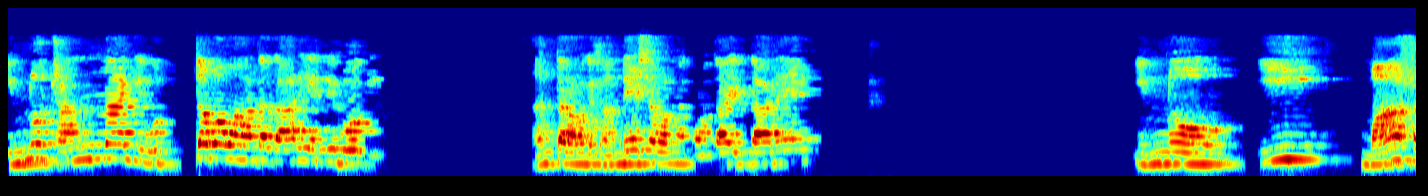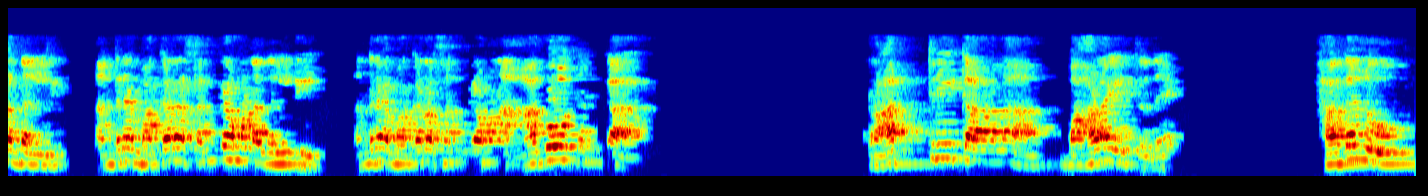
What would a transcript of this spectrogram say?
ಇನ್ನೂ ಚೆನ್ನಾಗಿ ಉತ್ತಮವಾದ ದಾರಿಯಲ್ಲಿ ಹೋಗಿ. ಅಂತ ನಮಗೆ ಸಂದೇಶವನ್ನು ಕೊಡ್ತಾ ಇದ್ದಾನೆ. ಇನ್ನು ಈ ಮಾಸದಲ್ಲಿ, ಅಂದ್ರೆ ಮಕರ ಸಂಕ್ರಮಣದಲ್ಲಿ, ಅಂದ್ರೆ ಮಕರ ಸಂಕ್ರಮಣ ಆಗೋ ತನಕ ರಾತ್ರಿ ಕಾಲ ಬಹಳ ಇರ್ತದೆ. ಹಗಲು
